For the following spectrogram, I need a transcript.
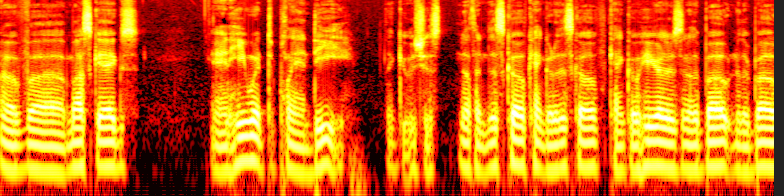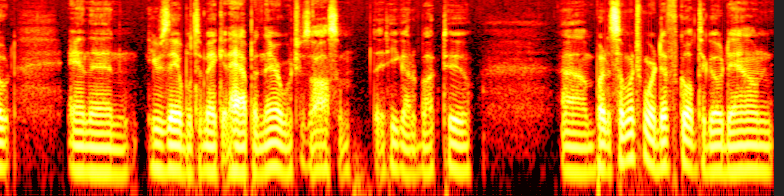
of uh, muskegs, and he went to plan D. Like it was just nothing. This cove can't go to this cove, can't go here. There's another boat, another boat, and then he was able to make it happen there, which was awesome. That he got a buck too. Um, but it's so much more difficult to go down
